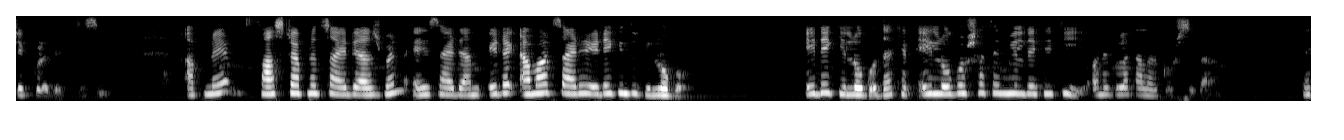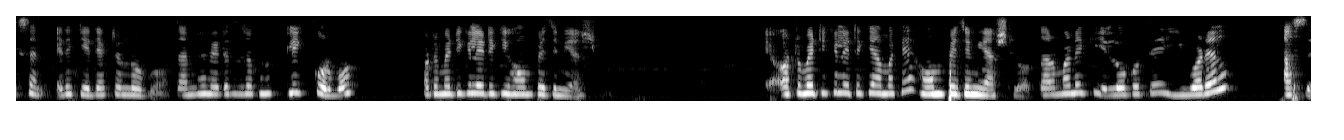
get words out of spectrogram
চেক করে দেখতেছি। আপনি ফার্স্টে আপনার সাইডে আসবেন, এই সাইডে এটা আমার সাইডে এটাই কিন্তু কি লোগো এটাই কি লোগো দেখেন, এই লোগোর সাথে মিল রেখে কি অনেকগুলো কালার করছে তারা। দেখছেন? এটা কি? এটা একটা লোগো তা আমি এটাতে যখন ক্লিক করব অটোমেটিক্যালি এটা কি হোম পেজে নিয়ে আসবে। অটোমেটিক্যালি এটা কি আমাকে হোম পেজে নিয়ে আসলো? তার মানে কি লোগোতে ইউআরএল আছে।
